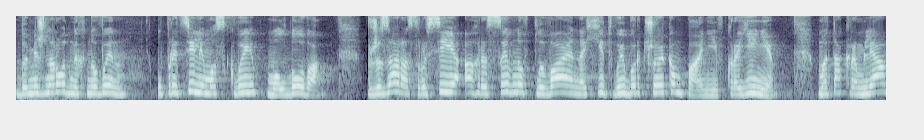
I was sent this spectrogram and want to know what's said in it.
До міжнародних новин у прицілі Москви Молдова. Вже зараз Росія агресивно впливає на хід виборчої кампанії в країні. Мета Кремля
